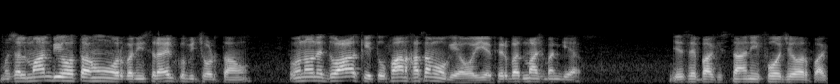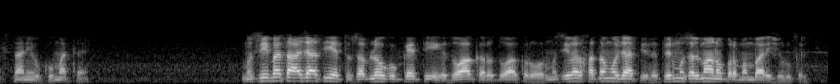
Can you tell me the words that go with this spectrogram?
مسلمان بھی ہوتا ہوں اور بنی اسرائیل کو بھی چھوڑتا ہوں۔ تو انہوں نے دعا کی، طوفان ختم ہو گیا اور یہ پھر بدماش بن گیا۔ جیسے پاکستانی فوج ہے اور پاکستانی حکومت ہے۔ مصیبت آ جاتی ہے تو سب لوگوں کو کہتی ہے کہ دعا کرو دعا کرو۔ اور مصیبت ختم ہو جاتی ہے تو پھر مسلمانوں پر بمباری شروع کرتی ہے۔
